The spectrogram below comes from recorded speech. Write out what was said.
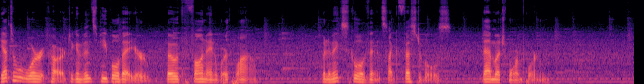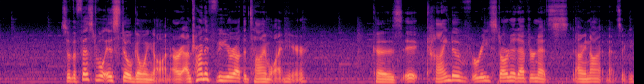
You have to work hard to convince people that you're both fun and worthwhile. But it makes school events like festivals that much more important. So the festival is still going on. Alright, I'm trying to figure out the timeline here. Because it kind of restarted after Nets... I mean, not Natsuki.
